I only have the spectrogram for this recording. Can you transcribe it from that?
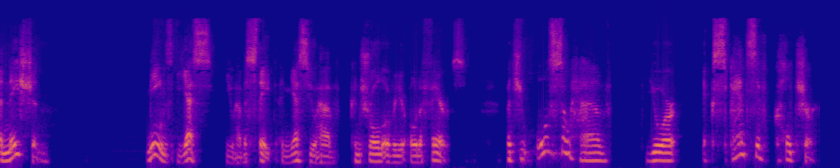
a nation means, yes, you have a state, and yes, you have control over your own affairs, but you also have your expansive culture.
